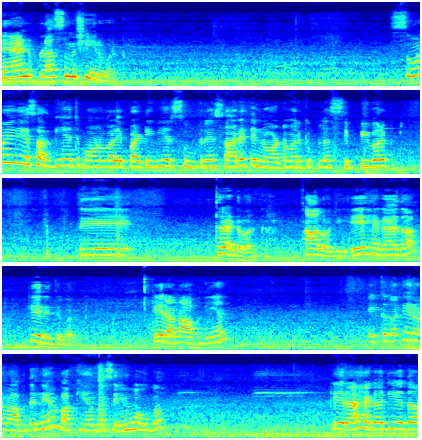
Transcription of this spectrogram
ਹੈਂਡ ਪਲੱਸ ਮਸ਼ੀਨ ਵਰਕ ਸੋਹਣੇ ਜਿਹੇ ਸਰਦੀਆਂ ਚ ਪਾਉਣ ਵਾਲੇ ਪਾਰਟੀ ਵੀਅਰ ਸੂਟ ਨੇ, ਸਾਰੇ ਤੇ ਨੋਟ ਵਰਕ ਪਲੱਸ ਸਿੱਪੀ ਵਰਕ ਤੇ ਥ੍ਰੈਡ ਵਰਕ ਆ ਲਓ ਜੀ, ਇਹ ਹੈਗਾ ਇਹਦਾ ਘੇਰੇ ਤੇ ਵਰਕ ਘੇਰਾ ਨਾਪਦੀਆਂ ਇੱਕ ਦਾ ਘੇਰਾ ਨਾਪ ਦਿੰਨੇ ਆ, ਬਾਕੀਆਂ ਦਾ ਸੇਮ ਹੋਊਗਾ। ਘੇਰਾ ਹੈਗਾ ਜੀ ਇਹਦਾ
